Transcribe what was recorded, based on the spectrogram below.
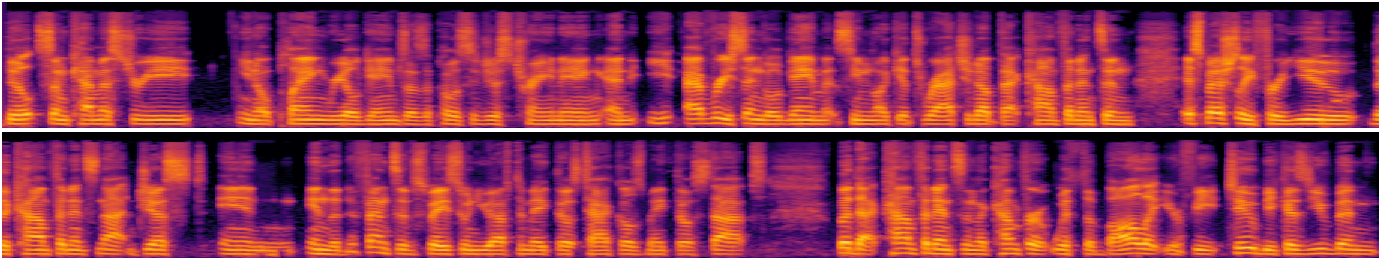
built some chemistry you know playing real games as opposed to just training. And every single game it seemed like it's ratchet up that confidence. And especially for you the confidence not just in in the defensive space when you have to make those tackles make those stops but that confidence and the comfort with the ball at your feet too because you've been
